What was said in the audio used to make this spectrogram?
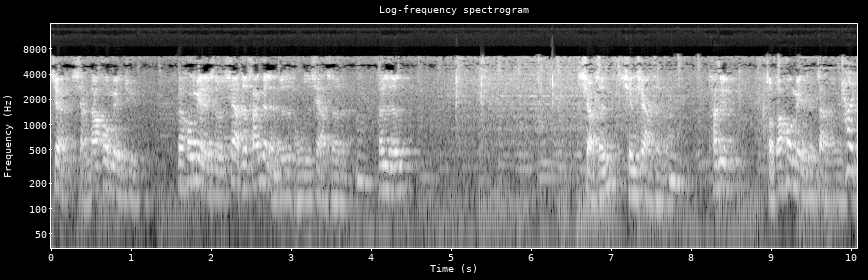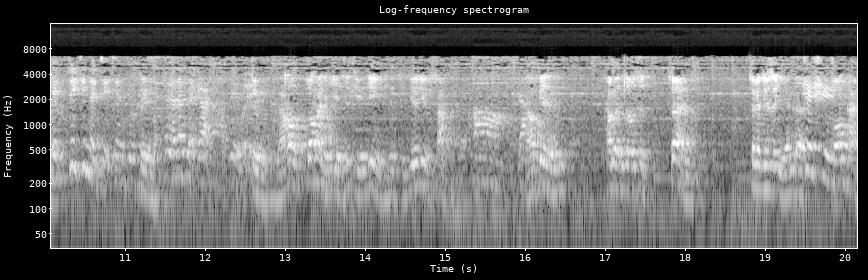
这样想到后面去。那后面的时候下车三个人都是同时下车的，但是小陈先下车的，他就。走到后面就站了。超捷最近的捷径就是他原来在这儿，他这位。对，然后庄海林也是捷径，也是直接就上来了。啊。然后变成他们都是这样子，这个就是沿着庄海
